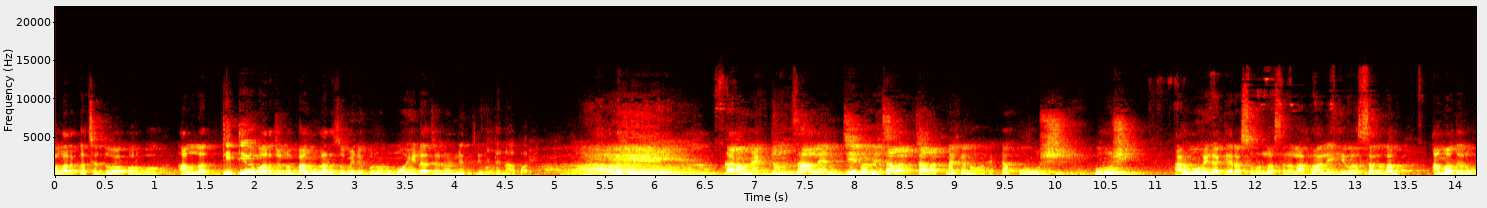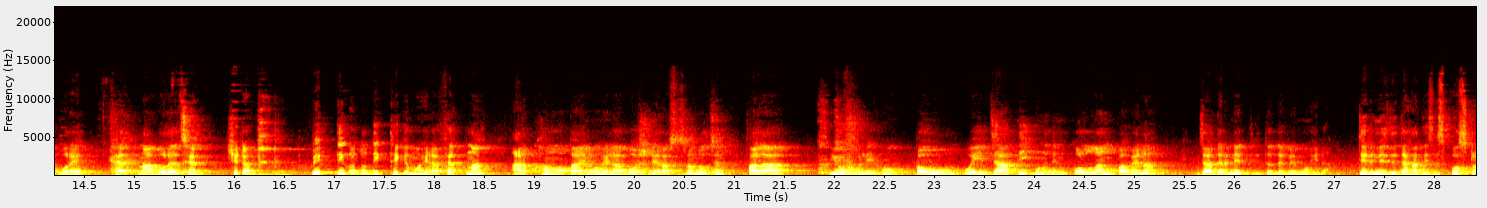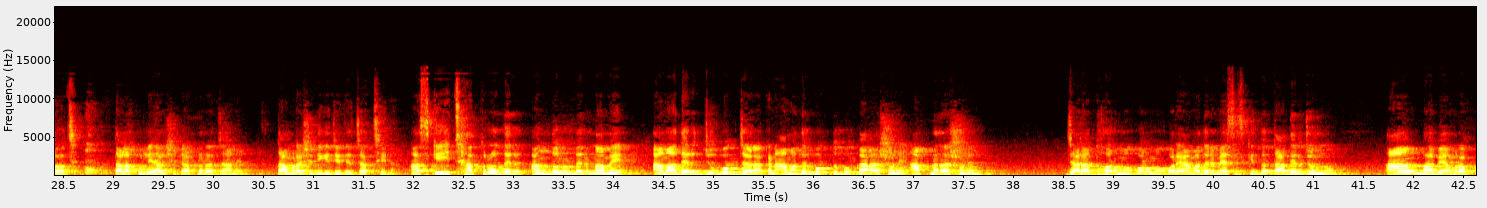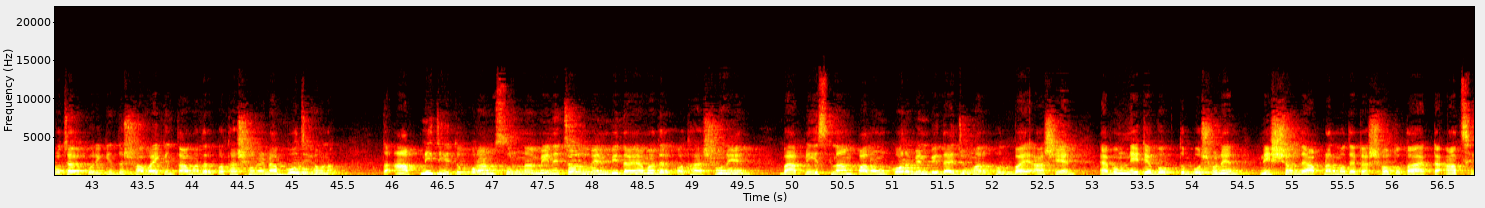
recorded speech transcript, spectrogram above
আল্লাহর কাছে দোয়া করব, আল্লাহ দ্বিতীয়বার যেন বাংলার জমিনে কোনো মহিলা যেন নেত্রী হতে না পারে। কারণ একজন জালেম যেভাবে চালাক চালাক না কেন, একটা পুরুষ পুরুষই। আর মহিলাকে রাসুল্লাহ সাল্লাহ আলহি ওয়াসাল্লাম আমাদের উপরে ফেতনা বলেছেন, সেটা ব্যক্তিগত দিক থেকে মহিলা ফেতনা, আর ক্ষমতায় মহিলা বসলে রাসুলাম বলছেন, ফালা ইউফলি হো কৌম ওই জাতি কোনোদিন কল্যাণ পাবে না যাদের নেতৃত্ব দেবে মহিলা। তিরমিজিতে হাদিস স্পষ্ট আছে তালাকুলি হাল সেটা আপনারা জানেন, তা আমরা সেদিকে যেতে চাচ্ছি না। আজকে এই ছাত্রদের আন্দোলনের নামে আমাদের যুবক যারা, কারণ আমাদের বক্তব্য কারা শোনে? আপনারা শোনেন। যারা ধর্মকর্ম করে আমাদের মেসেজ কিন্তু তাদের জন্য। আমভাবে আমরা প্রচার করি, কিন্তু সবাই কিন্তু আমাদের কথা শোনে না, বোঝেও না। তো আপনি যেহেতু কোরআন সুন্না মেনে চলবেন বিদায়, আমাদের কথা শোনেন বা আপনি ইসলাম পালন করবেন বিদায়, জুমার খুদ্বায় আসেন এবং নেটে বক্তব্য শোনেন, নিঃসন্দেহে আপনার মধ্যে একটা সততা একটা আছে।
